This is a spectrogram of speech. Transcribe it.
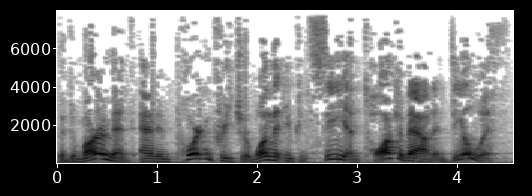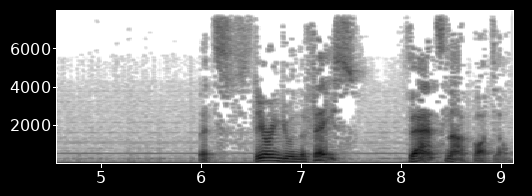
The Gemara meant an important creature, one that you can see and talk about and deal with, that's staring you in the face. That's not batel.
